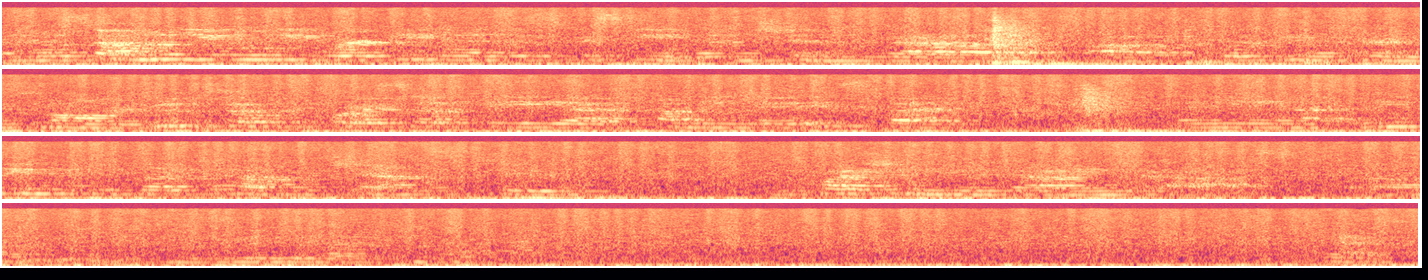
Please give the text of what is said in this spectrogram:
I know some of you will be working, as Christine mentioned, uh, uh, working with her in smaller groups over the course of the uh, coming days, but any, uh, anything that you'd like to have a chance to, any question you've been dying to ask, um, you'd really like to know. Yes.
